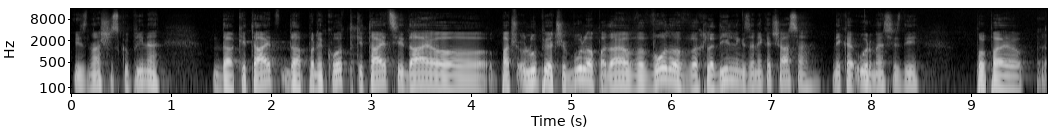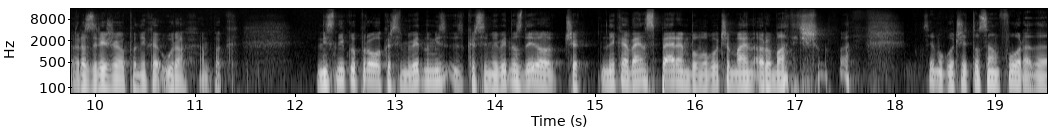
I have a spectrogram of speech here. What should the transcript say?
iz naše skupine, da, Kitaj, da ponekod Kitajci dajo, pač olupijo čebulo, pa dajo v vodo, v hladilnik za nekaj časa, nekaj ur, meni se zdi, pol pa jo razrežejo po nekaj urah. Ampak nisem nikoli prav, ker se mi je vedno, mis- ker se mi vedno zdelo, če nekaj ven sperem, bo mogoče manj aromatično. Vse mogoče je to sam fora, da,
